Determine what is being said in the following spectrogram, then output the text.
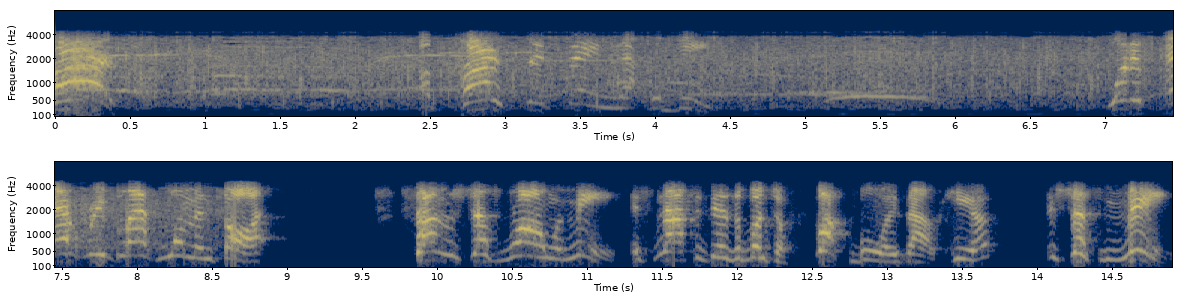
Curse! cursed thing that would be. What if every black woman thought something's just wrong with me? It's not that there's a bunch of fuck boys out here. It's just me.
